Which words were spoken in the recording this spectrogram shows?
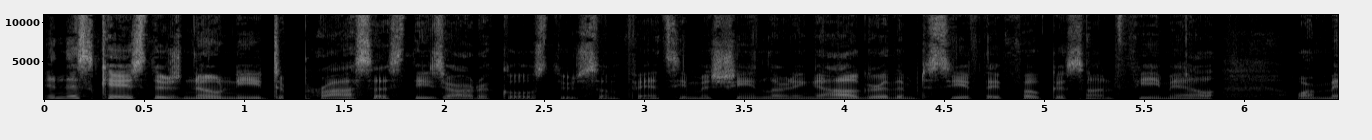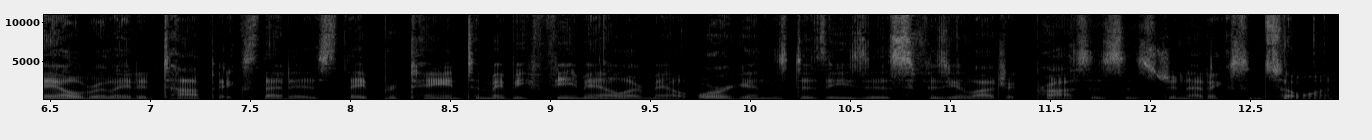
In this case, there's no need to process these articles through some fancy machine learning algorithm to see if they focus on female or male related topics. That is, they pertain to maybe female or male organs, diseases, physiologic processes, genetics, and so on.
